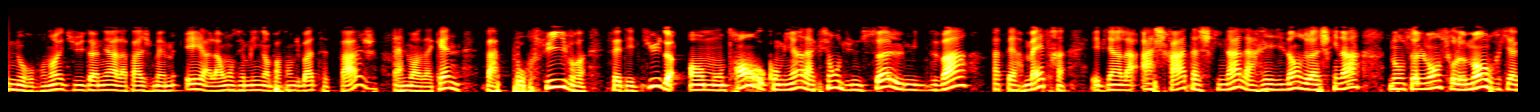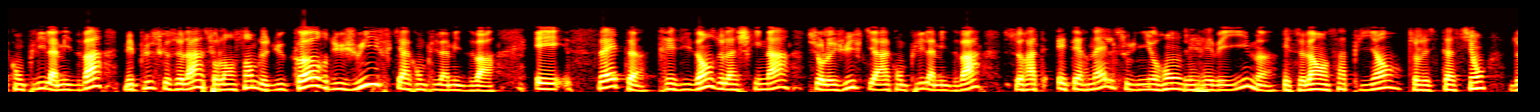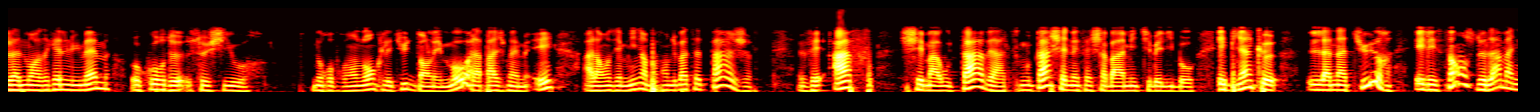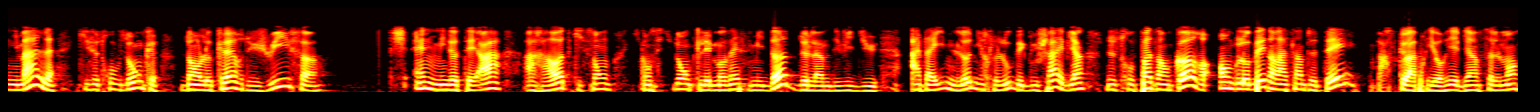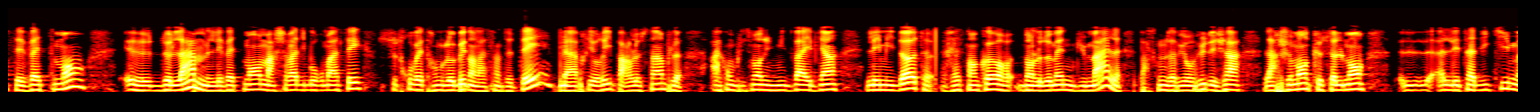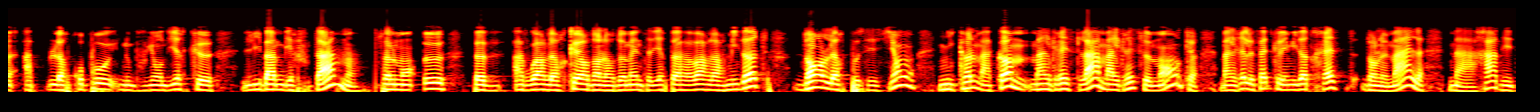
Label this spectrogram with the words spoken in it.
Nous reprenons l'étude du dernier à la page même et à la onzième ligne en partant du bas de cette page. Zaken va poursuivre cette étude en montrant au combien l'action d'une seule mitzvah va permettre eh bien, la ashrat, la résidence de la shrina, non seulement sur le membre qui accomplit la mitzvah, mais plus que cela sur l'ensemble du corps du juif qui accomplit la mitzvah. Et cette résidence de la shrina sur le juif qui a accompli la mitzvah sera éternelle, souligneront les Rebbeim, et cela en s'appuyant sur les citations de l'Admorazaken lui-même au cours de ce chiour. Nous reprenons donc l'étude dans les mots à la page même et à la onzième ligne en partant du bas de cette page. Ve'af Et bien que la nature et l'essence de l'âme animale qui se trouve donc dans le cœur du juif en midotea araot qui sont qui constituent donc les mauvaises midotes de l'individu. Adain lonirlelu begdusha eh bien ne se trouve pas encore englobé dans la sainteté parce que a priori eh bien seulement ces vêtements euh, de l'âme, les vêtements marshava se trouvent être englobés dans la sainteté, mais a priori par le simple accomplissement d'une mitzvah, eh bien les midotes restent encore dans le domaine du mal, parce que nous avions vu déjà largement que seulement les tzadikim, à leur propos, nous pouvions dire que l'ibam birshutam, seulement eux peuvent avoir leur cœur dans leur domaine, c'est-à-dire peuvent avoir leur midot dans leur possession, Mikol Makom, malgré cela, malgré ce manque, malgré le fait que les midot restent dans le mal, mais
